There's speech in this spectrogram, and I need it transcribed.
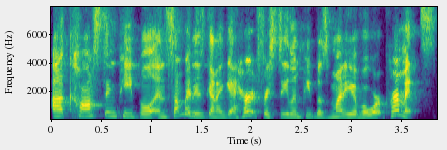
uh, costing people and somebody's going to get hurt for stealing people's money over work permits.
